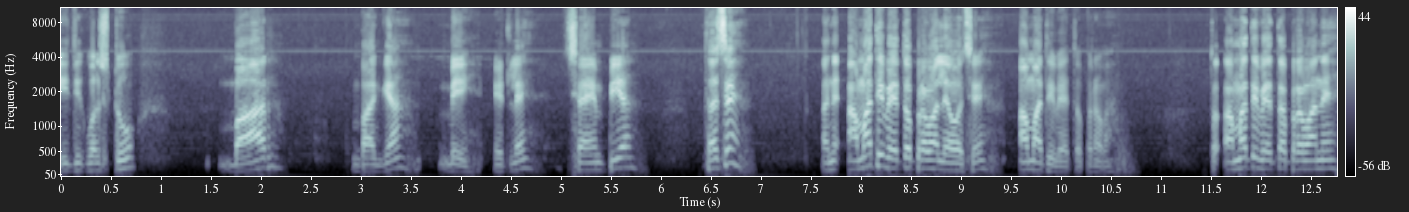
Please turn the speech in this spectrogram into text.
ઇઝ ઇક્વલ્સ ટુ બાર ભાગ્યા બે. એટલે છ એમ્પિયર થશે. અને આમાંથી વહેતો પ્રવાહ લેવો છે? આમાંથી વહેતો પ્રવાહ. તો આમાંથી વહેતા પ્રવાહને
